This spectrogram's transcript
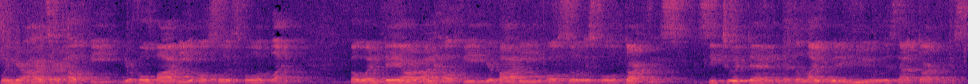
When your eyes are healthy, your whole body also is full of light. But when they are unhealthy, your body also is full of darkness. See to it then that the light within you is not darkness.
